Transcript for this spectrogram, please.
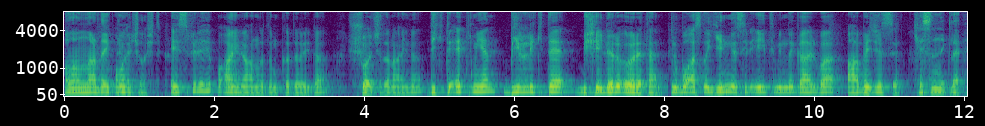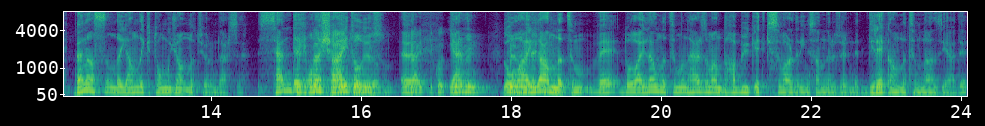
alanlar da eklemeye Ama çalıştık. Espri hep aynı anladığım kadarıyla. Şu açıdan aynı. Dikte etmeyen, birlikte bir şeyleri öğreten. Şimdi bu aslında yeni nesil eğitiminde galiba ABC'si. Kesinlikle. Ben aslında yandaki Tonguç'u anlatıyorum dersi. Sen de Çocuklar ona şahit, şahit oluyor. oluyorsun. Evet. Şahitlik oluyor. Yani Tribün. dolaylı anlatım ve dolaylı anlatımın her zaman daha büyük etkisi vardır insanlar üzerinde. Direkt anlatımdan ziyade,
